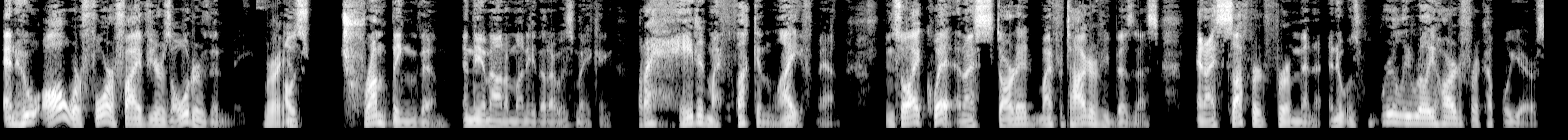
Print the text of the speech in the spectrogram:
and who all were four or five years older than me. Right. I was trumping them in the amount of money that I was making, but I hated my fucking life, man. And so I quit and I started my photography business and I suffered for a minute and it was really, really hard for a couple years.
